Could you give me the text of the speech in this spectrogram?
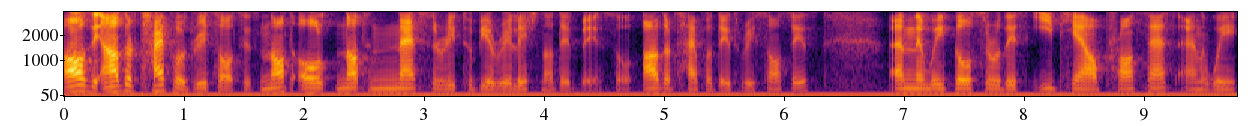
all the other type of resources, not all, not necessary to be a relational database. So other type of data resources, and then we go through this ETL process and we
